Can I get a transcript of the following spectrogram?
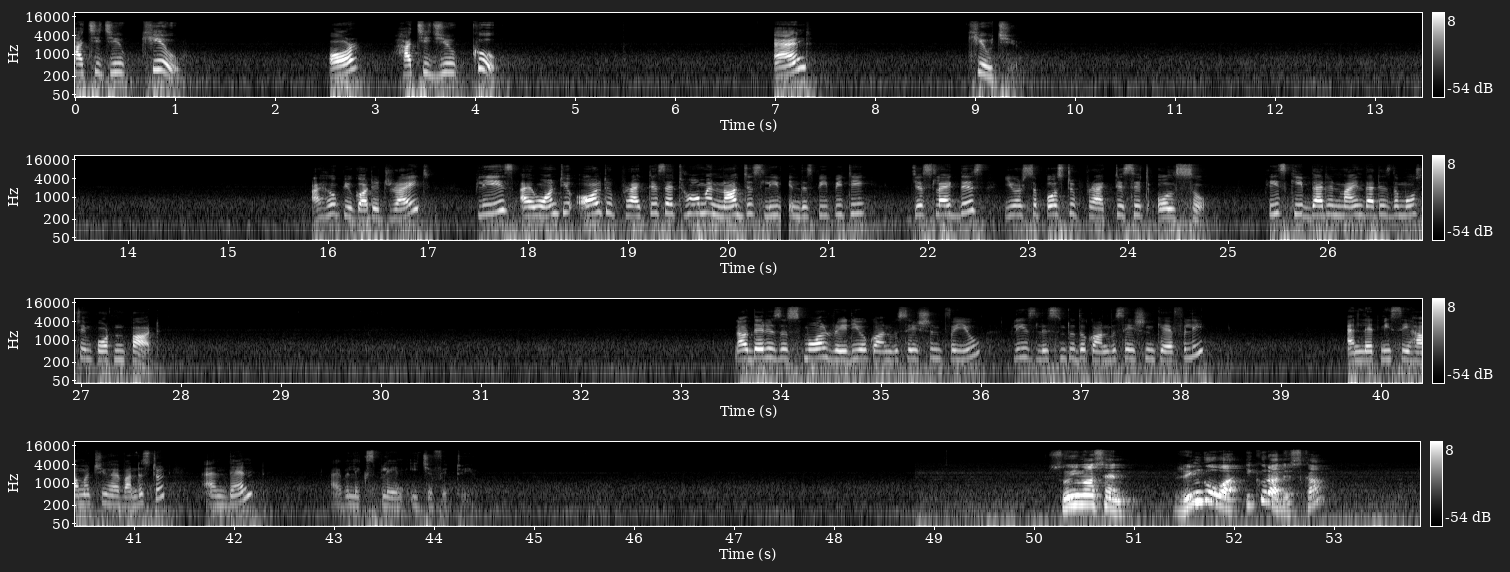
88 89 or 89 and 90 I hope you got it right. Please, I want you all to practice at home and not just leave in this PPT just like this you are supposed to practice it also. Please keep that in mind that is the most important part. Now there is a small radio conversation for you. Please listen to the conversation carefully and let me see how much you have understood and then I will explain each of it to you. Suimasen. リンゴはいくらですか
